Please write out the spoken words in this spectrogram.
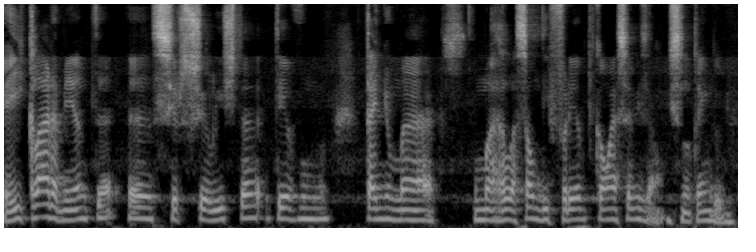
Aí claramente ser socialista teve um, tem uma, uma relação diferente com essa visão, isso não tenho dúvida.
